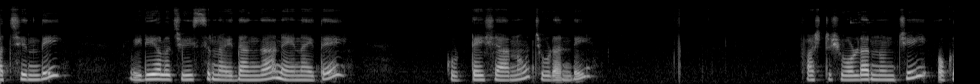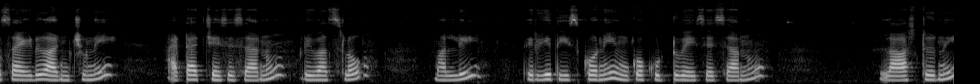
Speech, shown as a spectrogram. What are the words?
వచ్చింది. వీడియోలో చూస్తున్న విధంగా నేనైతే కుట్టేశాను. చూడండి. ఫస్ట్ షోల్డర్ నుంచి ఒక సైడ్ అంచుని అటాచ్ చేసేసాను రివర్స్లో. మళ్ళీ తిరిగి తీసుకొని ఇంకో కుట్టు వేసేసాను. లాస్ట్ని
